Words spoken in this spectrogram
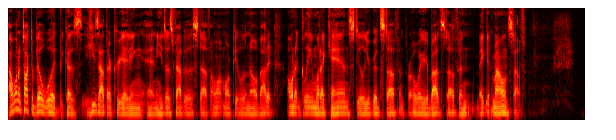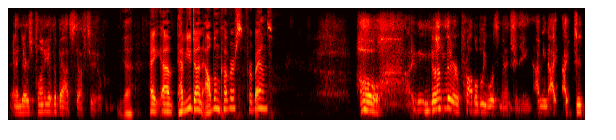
I want to talk to Bill Wood because he's out there creating and he does fabulous stuff. I want more people to know about it. I want to glean what I can, steal your good stuff, and throw away your bad stuff, and make it my own stuff. And there's plenty of the bad stuff too. Yeah. Hey, uh, have you done album covers for bands? Oh, none that are probably worth mentioning. I mean, I, I did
